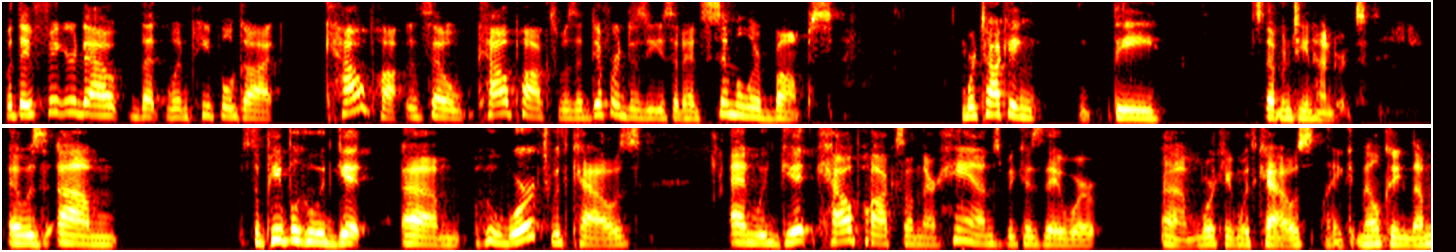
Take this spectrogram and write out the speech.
but they figured out that when people got cowpox, so cowpox was a different disease that had similar bumps. We're talking the 1700s. It was um, so people who would get um, who worked with cows and would get cowpox on their hands because they were um, working with cows, like milking them.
